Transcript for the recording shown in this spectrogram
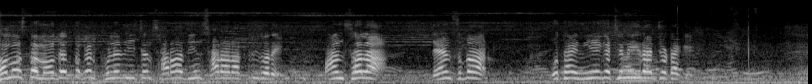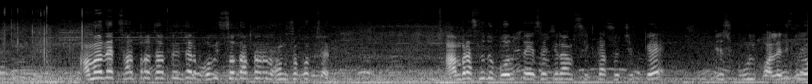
সমস্ত মদের দোকান খুলে দিয়েছেন সারা দিন সারা রাত্রি ধরে। পানশালা ড্যান্স বার কোথায় নিয়ে গেছেন এই রাজ্যটাকে? আমাদের ছাত্রছাত্রীদের ভবিষ্যৎ আপনারা ধ্বংস করছেন। আমরা শুধু বলতে এসেছিলাম শিক্ষা সচিবকে যে স্কুল কলেজগুলো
